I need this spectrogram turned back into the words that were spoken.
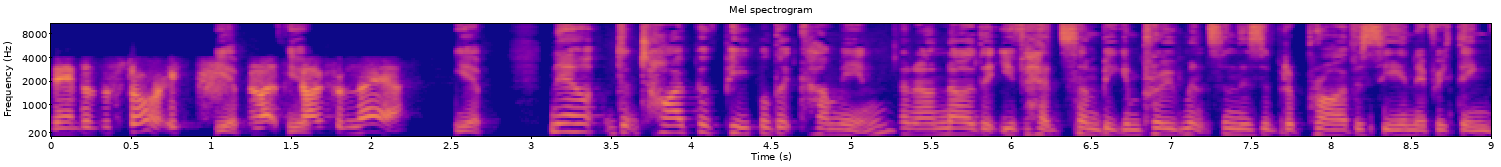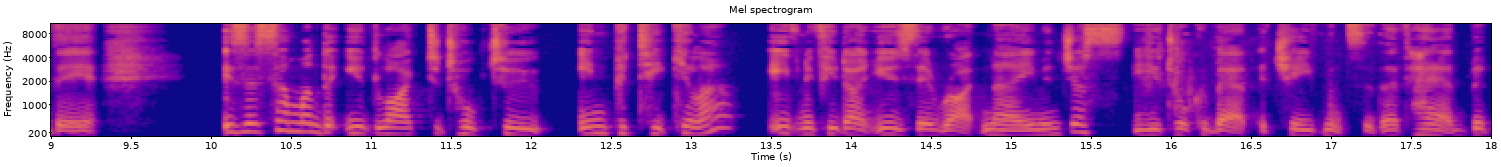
the end of the story. Yep. And let's yep. go from there. Yep. Now, the type of people that come in, and I know that you've had some big improvements and there's a bit of privacy and everything there. Is there someone that you'd like to talk to in particular, even if you don't use their right name, and just you talk about achievements that they've had, but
